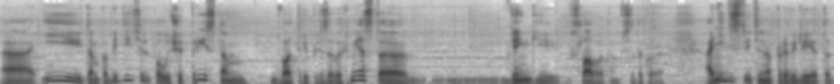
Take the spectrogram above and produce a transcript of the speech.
А, И там победитель получит приз, там 2-3 призовых места, деньги, слава, там все такое. Они действительно провели этот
